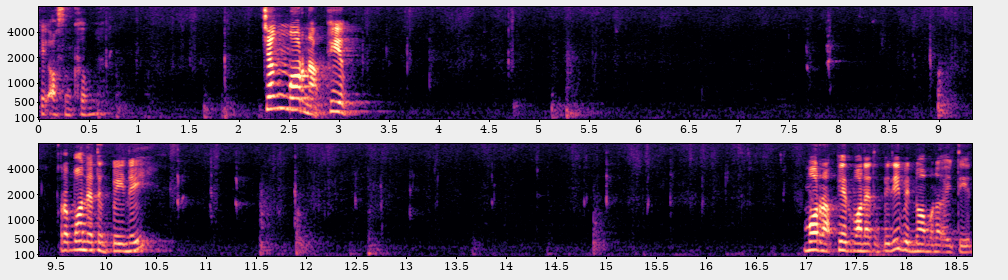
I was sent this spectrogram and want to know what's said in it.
គេអស់សង្ឃឹមអញ្ចឹងមរណភាពរបស់អ្នកទាំងពីរនេះ មរណភាពរបស់អ្នកទាំងពីរនេះវានាំមកនៅអីទៀត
